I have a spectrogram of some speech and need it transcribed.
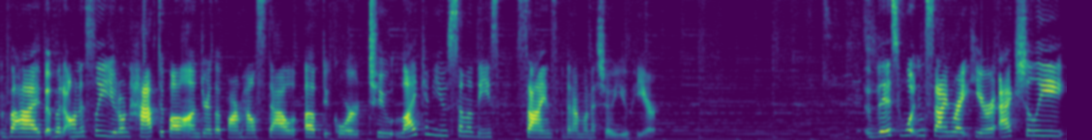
vibe, but honestly, you don't have to fall under the farmhouse style of decor to like and use some of these signs that I'm going to show you here this wooden sign right here actually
